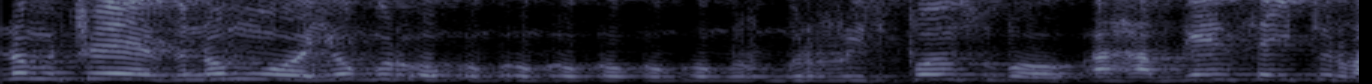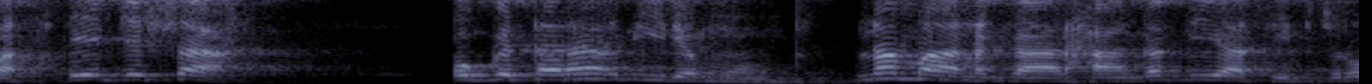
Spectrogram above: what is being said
n'omucwezi n'omwoyo oguri- oguri- oguri- oguri responsible aha bw'ensi eitu rubasegesha ubwo tarabire muntu. N'amana garahanga giyasindikira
